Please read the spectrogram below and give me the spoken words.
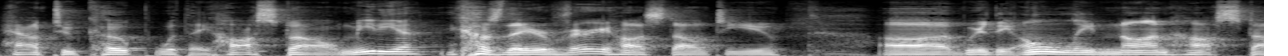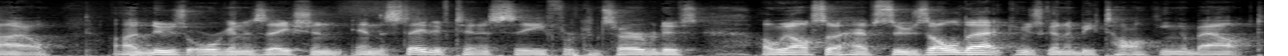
how to cope with a hostile media because they are very hostile to you. Uh, we're the only non hostile uh, news organization in the state of Tennessee for conservatives. Uh, we also have Sue Zoldak, who's going to be talking about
